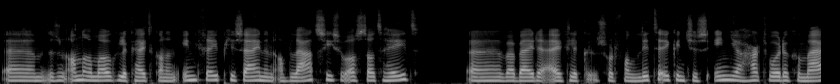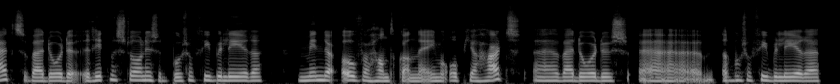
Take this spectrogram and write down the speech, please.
Um, dus een andere mogelijkheid kan een ingreepje zijn, een ablatie zoals dat heet. Uh, waarbij er eigenlijk een soort van littekentjes in je hart worden gemaakt, waardoor de ritmestoornis, het boezemfibrilleren, minder overhand kan nemen op je hart. Waardoor dus uh, dat boezemfibrilleren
